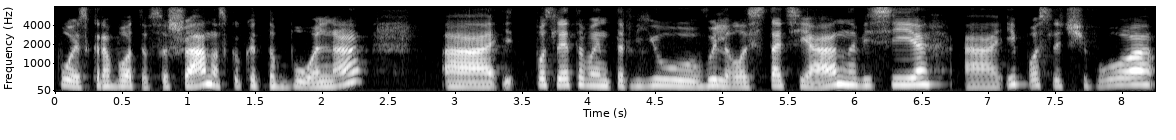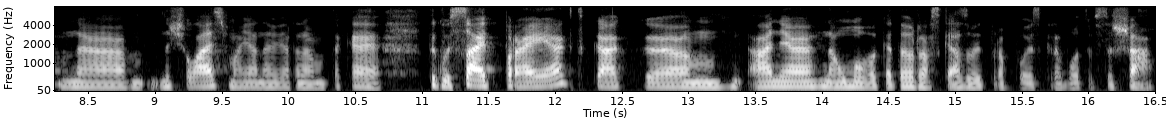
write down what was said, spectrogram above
поиск работы в США, насколько это больно, после этого интервью вылилась статья на VC, а, и после чего а, началась моя, наверное, такая, такой сайт-проект, как эм, Аня Наумова, которая рассказывает про поиск работы в США.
